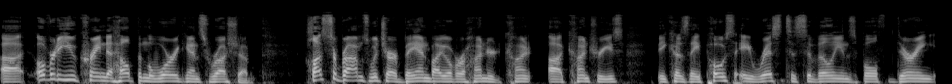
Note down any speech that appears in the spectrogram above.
uh, over to Ukraine to help in the war against Russia. Cluster bombs, which are banned by over 100 con- uh, countries because they pose a risk to civilians both during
